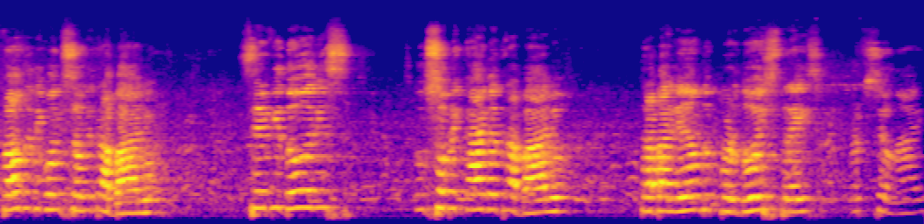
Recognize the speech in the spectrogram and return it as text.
falta de condição de trabalho, servidores com sobrecarga de trabalho, trabalhando por dois, três profissionais.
